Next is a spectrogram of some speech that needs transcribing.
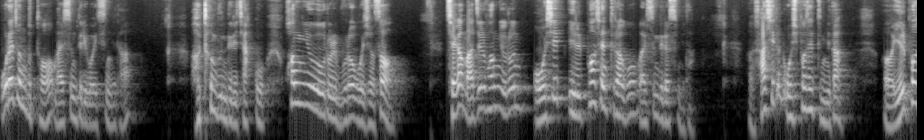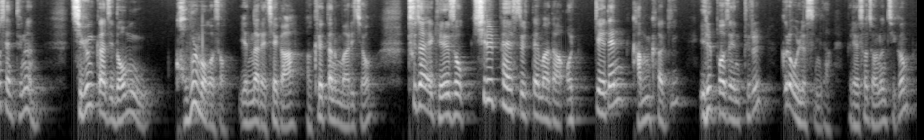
오래전부터 말씀드리고 있습니다. 어떤 분들이 자꾸 확률을 물어보셔서 제가 맞을 확률은 51%라고 말씀드렸습니다. 어, 사실은 50%입니다. 1%는 어, 지금까지 너무 겁을 먹어서 옛날에 제가 아, 그랬다는 말이죠. 투자에 계속 실패했을 때마다 얻게 된 감각이 1%를 끌어올렸습니다. 그래서 저는 지금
